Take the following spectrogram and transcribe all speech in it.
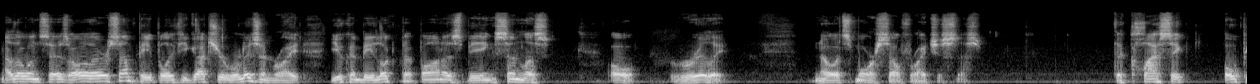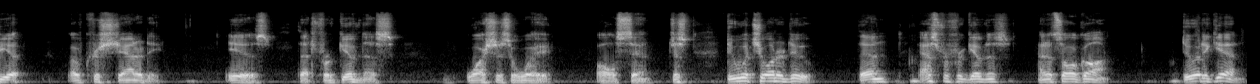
Another one says, oh, there are some people, if you got your religion right, you can be looked upon as being sinless. Oh, really? No, it's more self righteousness. The classic opiate of Christianity is that forgiveness washes away all sin. Just do what you want to do. Then ask for forgiveness, and it's all gone. Do it again.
